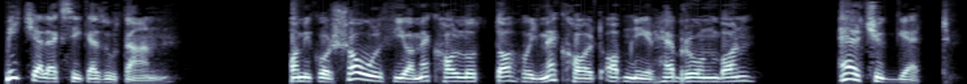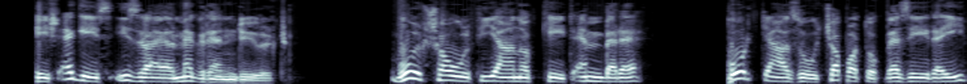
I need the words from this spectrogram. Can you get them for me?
Mit cselekszik ezután? Amikor Saul fia meghallotta, hogy meghalt Abnér Hebronban, elcsüggett, és egész Izrael megrendült. Volt Saul fiának két embere, portyázó csapatok vezérei,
